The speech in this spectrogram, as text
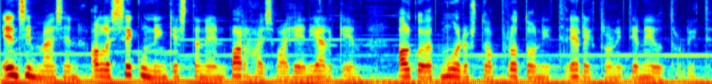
Ensimmäisen alle sekunnin kestäneen varhaisvaiheen jälkeen alkoivat muodostua protonit, elektronit ja neutronit.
